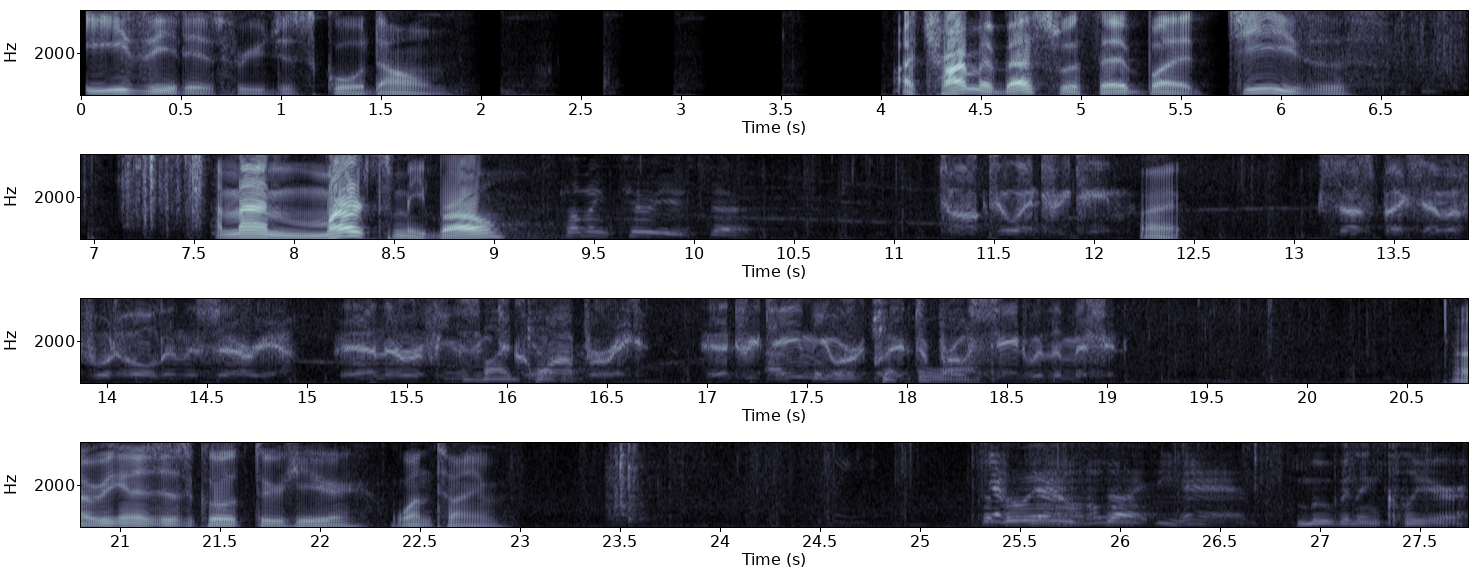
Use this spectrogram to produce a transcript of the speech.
easy it is for you just go down. I try my best with it, but Jesus. That man murked me, bro. Coming to you, sir. Talk to entry team. Alright. Suspects have a foothold in this area, and they're refusing Provide to cover. cooperate. Entry team, you are cleared to line. proceed with the mission. Alright, we're gonna just go through here one time. Get Civilian down. In sight. to see hands. Moving and clear.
